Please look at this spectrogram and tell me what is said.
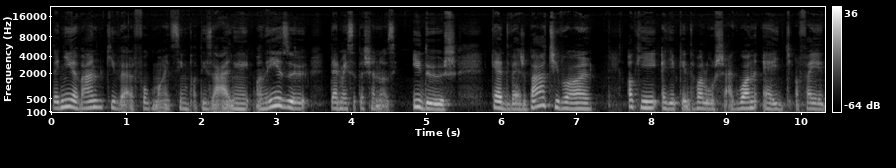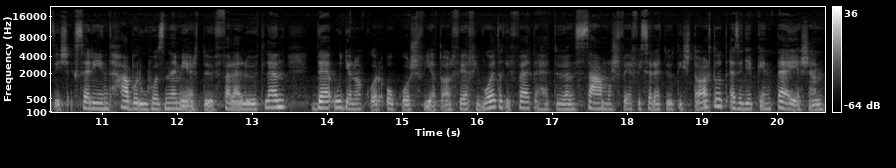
de nyilván kivel fog majd szimpatizálni a néző, természetesen az idős, kedves bácsival, aki egyébként valóságban egy a feljegyzések szerint háborúhoz nem értő felelőtlen, de ugyanakkor okos fiatal férfi volt, aki feltehetően számos férfi szeretőt is tartott, ez egyébként teljesen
